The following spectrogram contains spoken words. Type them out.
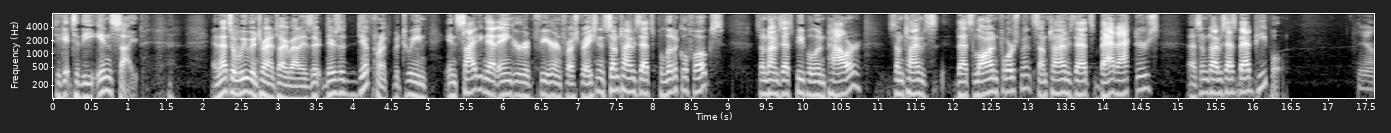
to get to the insight and that's yeah. what we've been trying to talk about. Is there, there's a difference between inciting that anger and fear and frustration, and sometimes that's political folks, sometimes that's people in power, sometimes that's law enforcement, sometimes that's bad actors, uh, sometimes that's bad people. Yeah.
